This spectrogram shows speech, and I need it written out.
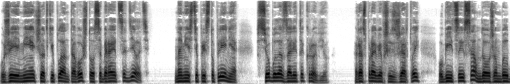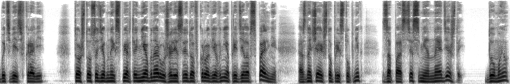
уже имея четкий план того, что собирается делать. На месте преступления все было залито кровью. Расправившись с жертвой, убийца и сам должен был быть весь в крови. То, что судебные эксперты не обнаружили следов крови вне пределов спальни, означает, что преступник запасся сменной одеждой. Думаю,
